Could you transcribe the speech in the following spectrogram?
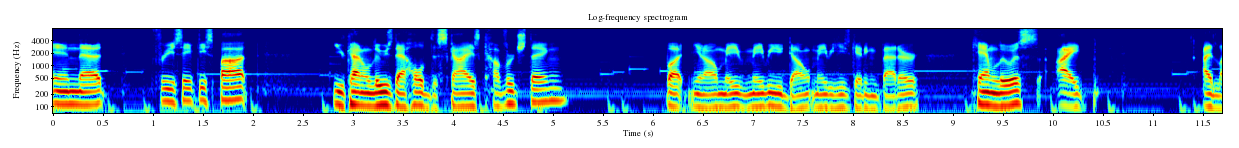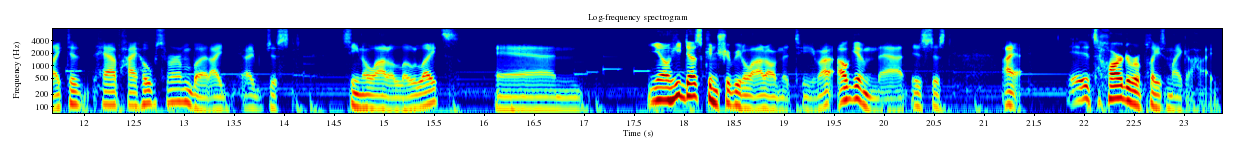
In that free safety spot, you kind of lose that whole disguise coverage thing. But you know, maybe maybe you don't. Maybe he's getting better. Cam Lewis, I I'd like to have high hopes for him, but I I've just seen a lot of lowlights, and you know he does contribute a lot on the team. I, I'll give him that. It's just I it's hard to replace Micah Hyde.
